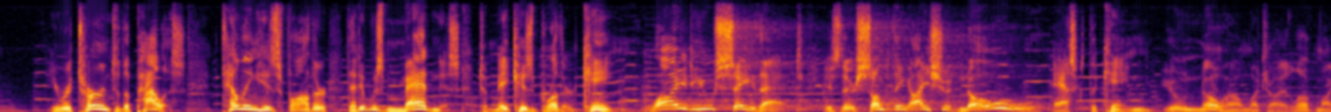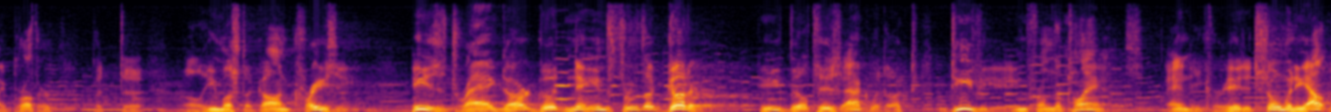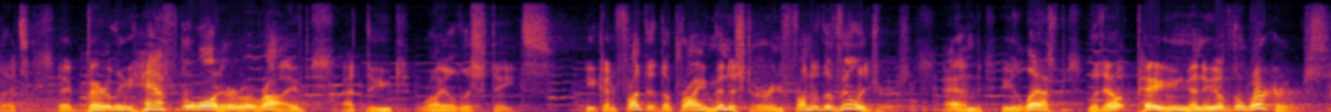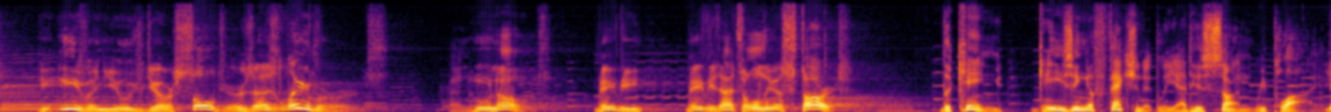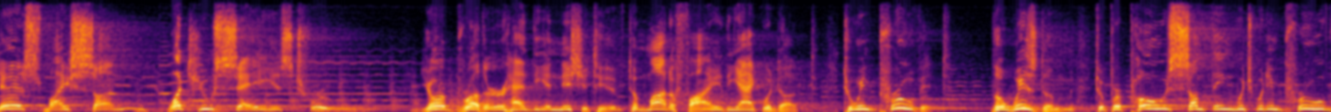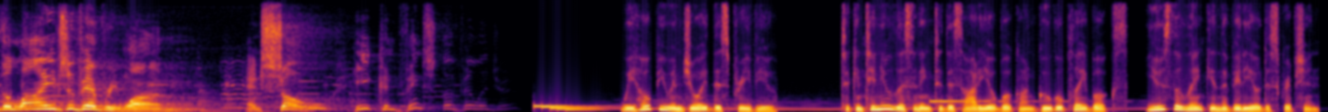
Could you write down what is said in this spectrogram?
He returned to the palace, telling his father that it was madness to make his brother king. Why do you say that? Is there something I should know? asked the king. You know how much I love my brother, but, uh, well, he must have gone crazy. He's dragged our good name through the gutter. He built his aqueduct deviating from the plans. And he created so many outlets that barely half the water arrived at the royal estates. He confronted the prime minister in front of the villagers, and he left without paying any of the workers. He even used your soldiers as laborers. And who knows? Maybe Maybe that's only a start. The king, gazing affectionately at his son, replied, Yes, my son, what you say is true. Your brother had the initiative to modify the aqueduct, to improve it, the wisdom to propose something which would improve the lives of everyone. And so he convinced the villagers. We hope you enjoyed this preview. To continue listening to this audiobook on Google Play Books, Use the link in the video description.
